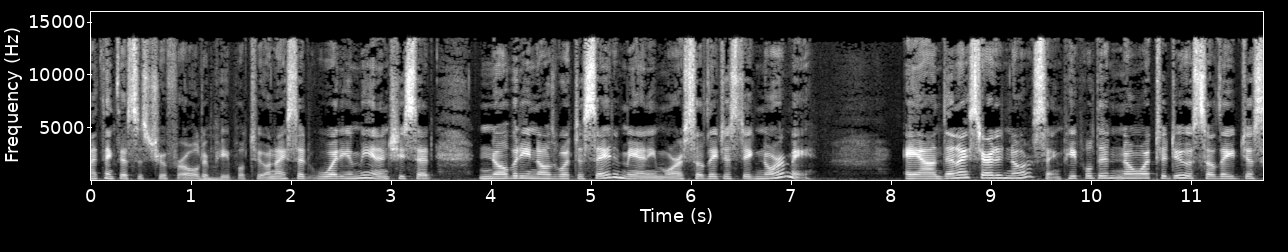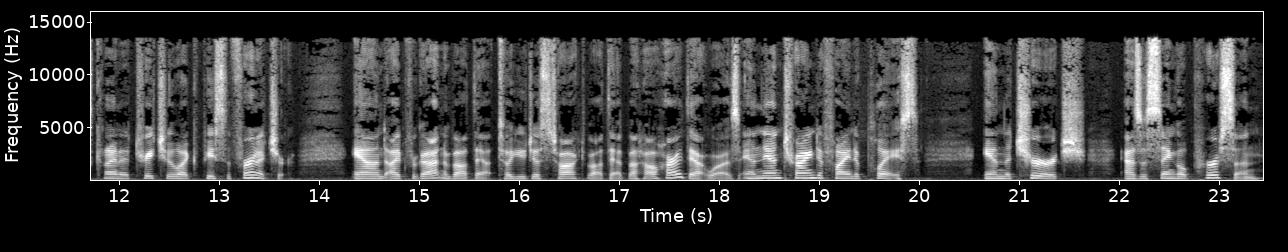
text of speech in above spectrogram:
I think this is true for older mm-hmm. people too. And I said, What do you mean? And she said, Nobody knows what to say to me anymore, so they just ignore me. And then I started noticing people didn't know what to do, so they just kind of treat you like a piece of furniture. And I'd forgotten about that till you just talked about that, about how hard that was. And then trying to find a place in the church as a single person,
